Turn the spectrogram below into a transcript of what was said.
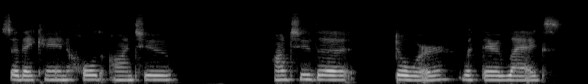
so they can hold onto, onto the door with their legs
